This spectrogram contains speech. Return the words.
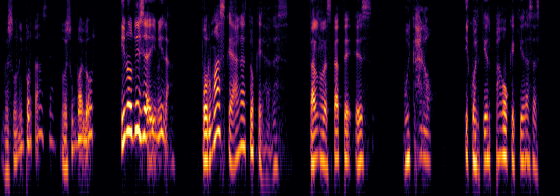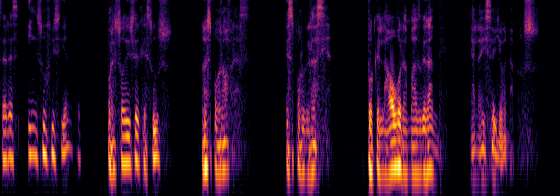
no es una importancia, no es un valor. Y nos dice ahí, mira, por más que hagas lo que hagas, tal rescate es muy caro y cualquier pago que quieras hacer es insuficiente. Por eso dice Jesús, no es por obras, es por gracia, porque la obra más grande ya la hice yo en la cruz.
